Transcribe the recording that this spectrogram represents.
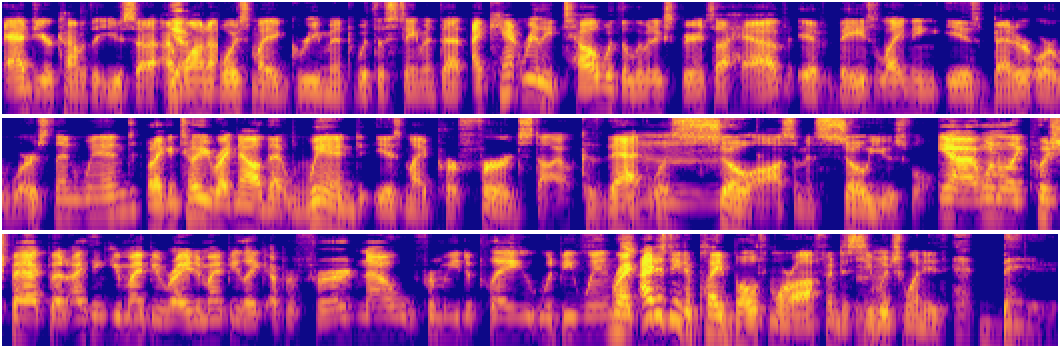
add to your comment that you said, I Yeah. want to voice my agreement with the statement that I can't really tell with the limited experience I have if base lightning is better or worse than wind. But I can tell you right now that wind is my preferred style because that was Mm. so awesome and so useful. Yeah, I want to like push back, but I think you might be right. It might be like a preferred now for me to play would be Wind. Right. I just need to play both more often to see Mhm. which one is better.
